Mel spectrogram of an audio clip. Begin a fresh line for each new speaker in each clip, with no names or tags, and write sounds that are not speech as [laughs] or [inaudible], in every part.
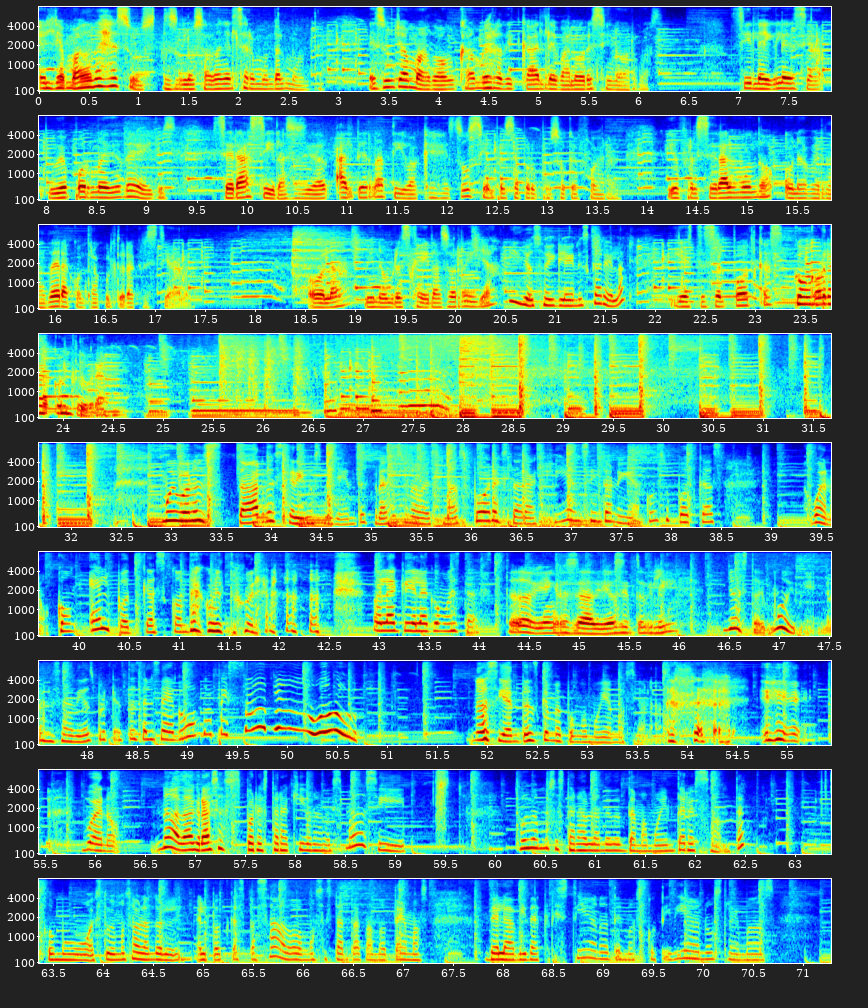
El llamado de Jesús, desglosado en el Sermón del Monte, es un llamado a un cambio radical de valores y normas. Si la Iglesia vive por medio de ellos, será así la sociedad alternativa que Jesús siempre se propuso que fueran y ofrecerá al mundo una verdadera contracultura cristiana. Hola, mi nombre es Keila Zorrilla.
Y yo soy Glenn Escarela.
Y este es el podcast
Contracultura. Muy tardes, queridos oyentes. Gracias una vez más por estar aquí en sintonía con su podcast. Bueno, con el podcast Contracultura. [laughs] Hola, Keila, ¿cómo estás?
Todo bien, gracias a Dios. ¿Y tú, Glee?
Yo estoy muy bien, gracias a Dios, porque este es el segundo episodio. ¡Uh! Lo siento, es que me pongo muy emocionada. [laughs] Eh, bueno, nada, gracias por estar aquí una vez más y hoy vamos a estar hablando de un tema muy interesante. Como estuvimos hablando el, el podcast pasado, vamos a estar tratando temas de la vida cristiana, temas cotidianos, temas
